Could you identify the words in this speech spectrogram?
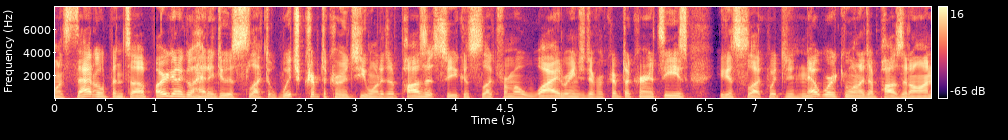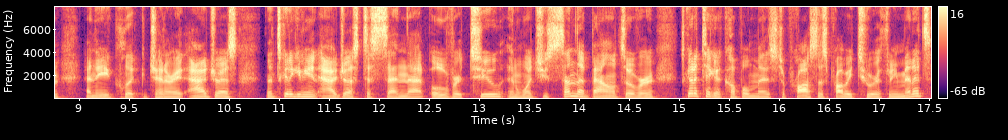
Once that opens up, all you're going to go ahead and do is select which cryptocurrency you want to deposit. So you can select from a wide range of different cryptocurrencies. You can select which network you want to deposit on, and then you click generate address. That's going to give you an address to send that over to. And once you send that balance over, it's going to take a couple minutes to process, probably two or three minutes.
